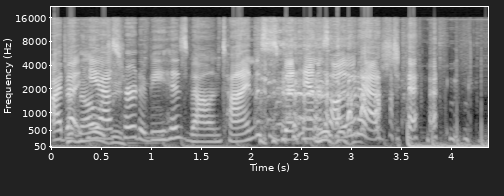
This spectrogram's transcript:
I bet he asked her to be his Valentine. This has been Hannah's Hollywood hashtag.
